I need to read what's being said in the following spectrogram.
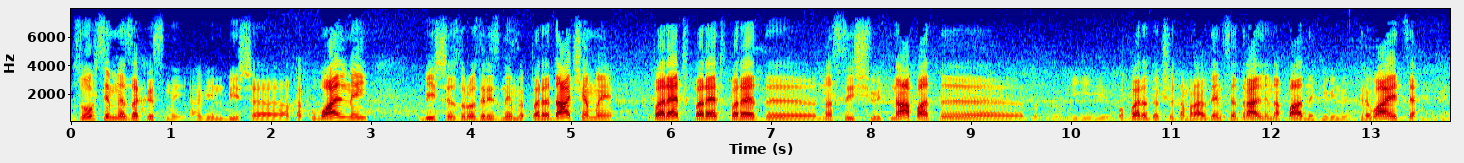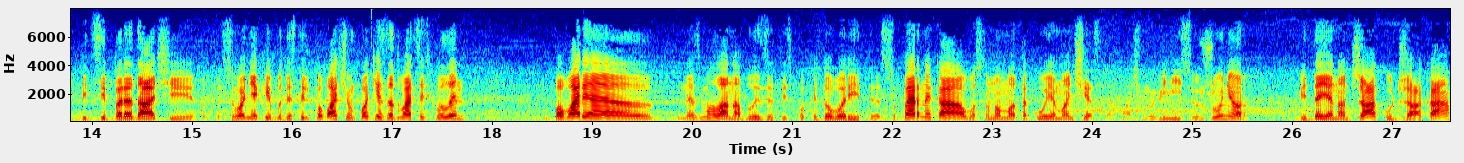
зовсім не захисний, а він більше атакувальний, більше з розрізними передачами. Вперед, вперед, вперед е, насищують напад. Е, тобто і попереду, якщо там грає один центральний нападник, і він відкривається під ці передачі. Тобто сьогодні який буде стиль, побачимо. Поки за 20 хвилин Баварія не змогла наблизитись поки до воріт суперника. В основному атакує Манчестер. Бачимо, Вінісіус Жуніор віддає на Джаку, Джака.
